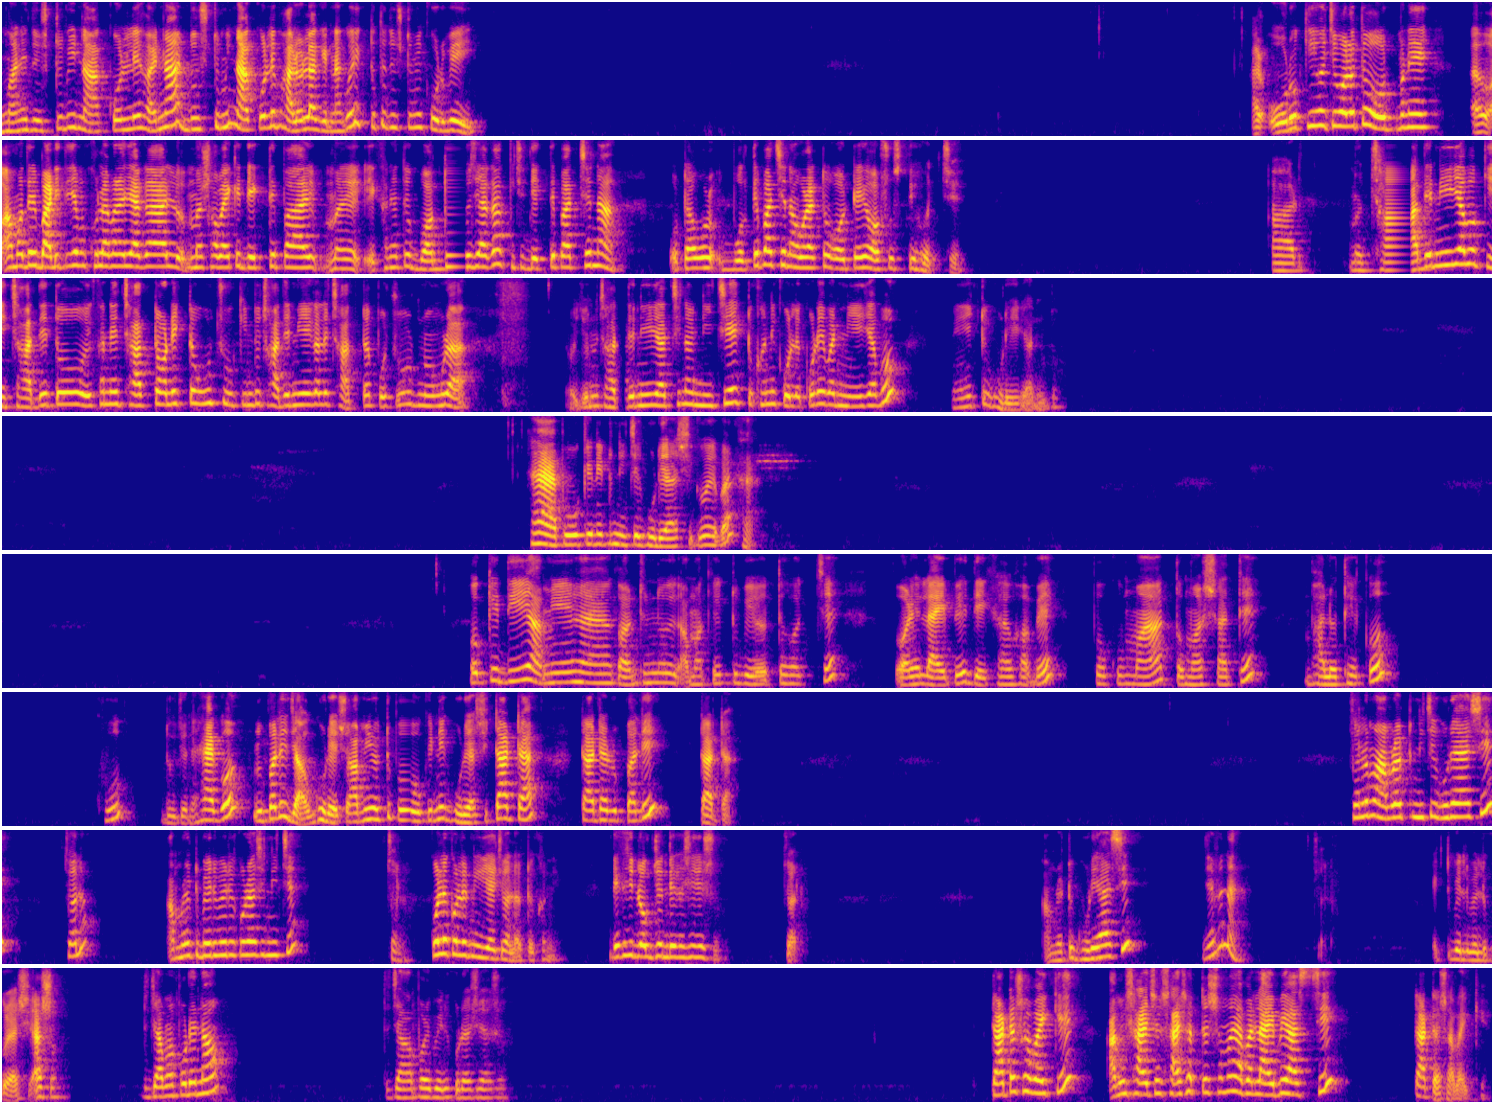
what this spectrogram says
মানে দুষ্টুমি না করলে হয় না, দুষ্টুমি না করলে ভালো লাগে না গো। একটু তো দুষ্টুমি করবেই। আর ওরও কি হয়েছে বলতো? ওর মানে আমাদের বাড়িতে যেমন খোলামেলা জায়গা সবাইকে দেখতে পায়। মানে এখানে তো বদ্ধ জায়গা কিছু দেখতে পাচ্ছে না। ওটা ওর বলতে পারছে না। ওর একটা ওটাই অস্বস্তি হচ্ছে। আর ছাদে নিয়ে যাব কি? ছাদে তো এখানে ছাদটা অনেকটা উঁচু। কিন্তু ছাদে নিয়ে গেলে ছাদটা প্রচুর নোংরা। ওই জন্য ছাদে নিয়ে যাচ্ছি না। নিচে একটুখানি কোলে করে এবার নিয়ে যাব। নিয়ে একটু ঘুরিয়ে আনব। হ্যাঁ, বউকে নিয়ে একটু নিচে ঘুরে আসি গো এবার। হ্যাঁ। ওকে দিয়ে আমি হ্যাঁ, কন্টিনিউ আমাকে একটু বেরোতে হচ্ছে। পরে লাইভে দেখা হবে। পকু মা তোমার সাথে ভালো থেকো খুব দুজনে। হ্যাঁ গো, রূপালি যাও ঘুরে এসো। আমিও একটু বউকে নিয়ে ঘুরে আসি। Tata, tata Rupali, tata. চলো মা আমরা একটু নিচে ঘুরে আসি। চলো। আমরা একটু বের, বের করে আসি নিচে। কোলে, কোলে নিয়ে যাই চলো একটুখানি। দেখেছি লোকজন দেখেছি এসো। চলো। আমরা একটু ঘুরে আসি। যাবে না? চলো। একটু বেলু, বেলু করে আসি। আসো। জামা পরে নাও। জামা পরে বের করে আসি আসো। টাটা সবাইকে। আমি সাড়ে ৬ সাড়ে সাতটার সময় আবার লাইভে আসছি। টাটা সবাইকে।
